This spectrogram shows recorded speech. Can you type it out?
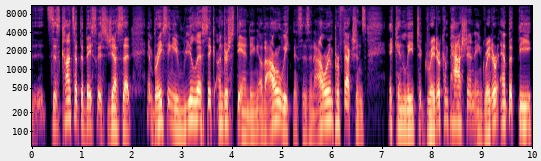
it's this concept that basically suggests that embracing a realistic understanding of our weaknesses and our imperfections it can lead to greater compassion and greater empathy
